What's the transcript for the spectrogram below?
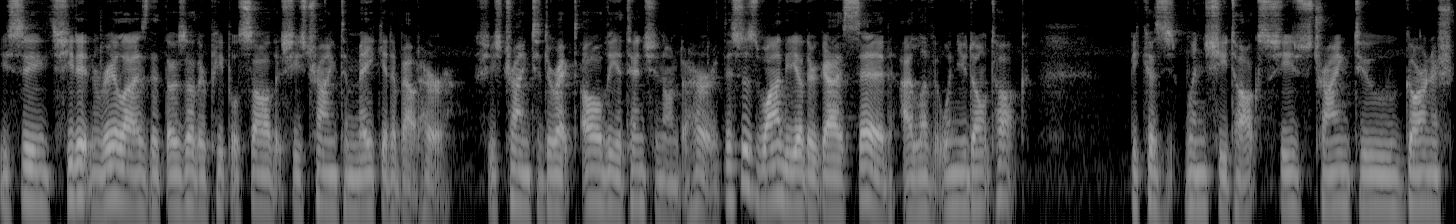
You see, she didn't realize that those other people saw that she's trying to make it about her. She's trying to direct all the attention onto her. This is why the other guys said, I love it when you don't talk. Because when she talks, she's trying to garnish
